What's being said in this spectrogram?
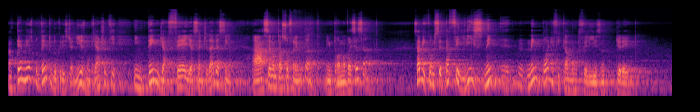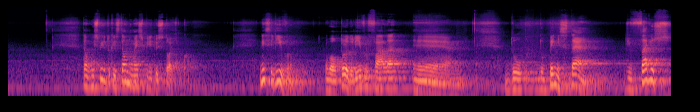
até mesmo dentro do cristianismo, que acha que entende a fé e a santidade assim: ah, você não está sofrendo tanto, então não vai ser santo. Sabe, quando você está feliz, nem, eh, nem pode ficar muito feliz né, direito. Então, o espírito cristão não é espírito estoico. Nesse livro, o autor do livro fala é, do, do bem-estar de vários,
